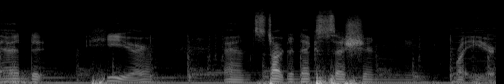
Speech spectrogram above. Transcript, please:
end it here and start the next session right here.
